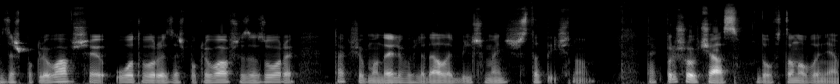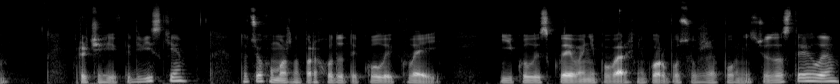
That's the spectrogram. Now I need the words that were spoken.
зашпаклювавши отвори, зашпаклювавши зазори, так, щоб модель виглядала більш-менш статично. Так, прийшов час до встановлення рычагів підвіски. До цього можна переходити, коли клей і коли склеювані поверхні корпусу вже повністю застигли.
